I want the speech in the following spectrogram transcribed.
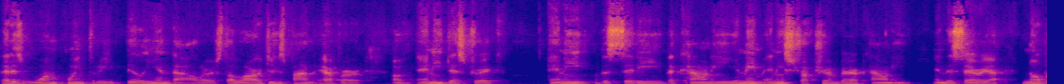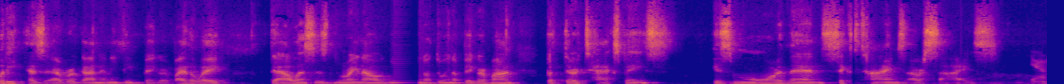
that is 1.3 billion dollars, the largest bond ever of any district, any the city, the county, you name any structure in Bexar County in this area. Nobody has ever gotten anything bigger. By the way, Dallas is right now you know doing a bigger bond, but their tax base is more than six times our size. Yeah.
